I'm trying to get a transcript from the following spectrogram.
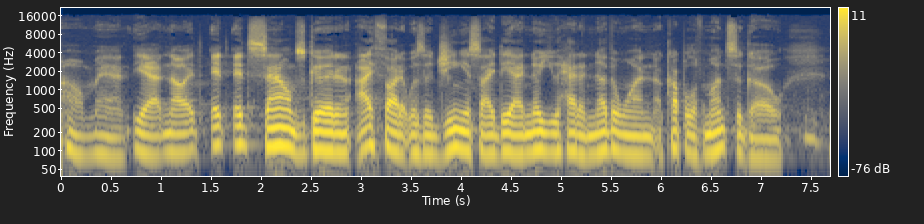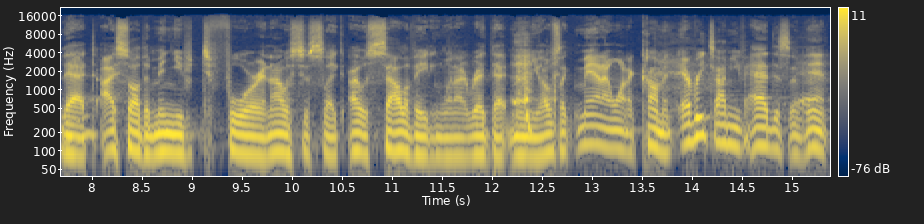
Oh man, yeah, no, it, it it sounds good, and I thought it was a genius idea. I know you had another one a couple of months ago that I saw the menu for, and I was just like, I was salivating when I read that menu. I was like, man, I want to come. And every time you've had this event,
